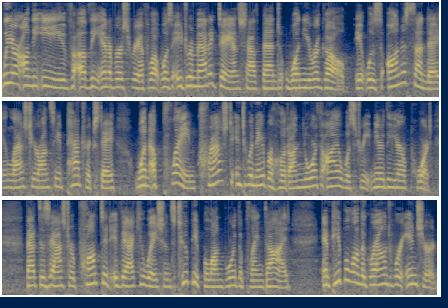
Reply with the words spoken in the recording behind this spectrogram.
we are on the eve of the anniversary of what was a dramatic day in South Bend one year ago. It was on a Sunday last year on St. Patrick's Day when a plane crashed into a neighborhood on North Iowa Street near the airport. That disaster prompted evacuations. Two people on board the plane died, and people on the ground were injured.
